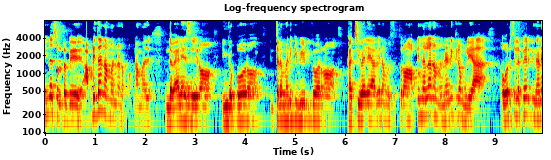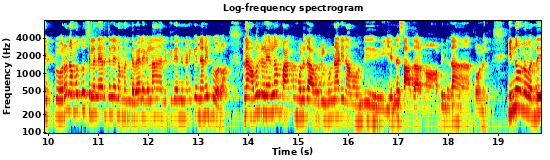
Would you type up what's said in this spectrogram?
என்ன சொல்றது? அப்படிதான் நம்ம நினைப்போம். நம்ம இந்த வேலையை செய்கிறோம் இங்கே போகிறோம் இத்தனை மணிக்கு வீட்டுக்கு வர்றோம் கட்சி வேலையாகவே நம்ம சுற்றுறோம் அப்படின்னெல்லாம் நம்ம நினைக்கிறோம் இல்லையா? ஒரு சில பேருக்கு நினைப்பு வரும். நமக்கும் சில நேரத்தில் நம்ம இந்த வேலைகள்லாம் இருக்குதுன்னு நினைக்க நினைப்பு வரும். ஆனால் அவர்களையெல்லாம் பார்க்கும் பொழுது அவர்கள் முன்னாடி நாம் வந்து என்ன சாதாரணம் அப்படின்னு தான் தோணுது. இன்னொன்று வந்து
